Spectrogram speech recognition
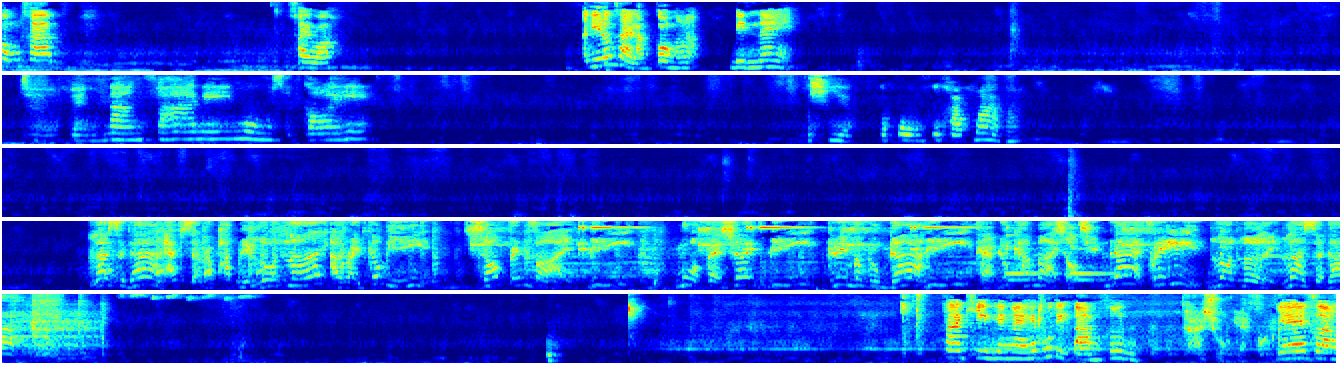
ขอบคุณครับ ใครวะ อันนี้ต้องใส่หลังกล้องแล้วล่ะ บินแน่เธอเป็นนางฟ้าในหมู่สกอยเชี่ยกระโปรงคือคับมากนะ ลาซาด้าแอปสารพัดในโหลดเลย อะไรก็มีชอปเฟรนฟรายมี หมวกแฟชั่นมีครีมบำรุงหน้ามีแถมลูกค้าใหม่ช็อปชิ้นแรกฟรีโหลดเลยลาซาด้าทาครีมยังไงให้ผู้ติดตามขึ้น ถ้าช่วงเนี้ยคุณแย่จัง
